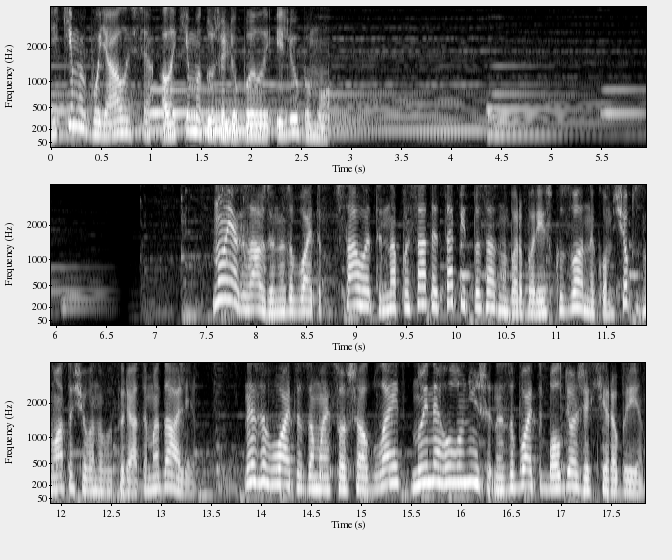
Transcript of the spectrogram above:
які ми боялися, але які ми дуже любили і любимо. Ну, як завжди, не забувайте поставити, написати та підписатися на Барбарівську згодником, щоб знати, що вона витворятиме далі. Не забувайте за My Social Blade, ну і найголовніше, не забувайте балдежик Хірабрін.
